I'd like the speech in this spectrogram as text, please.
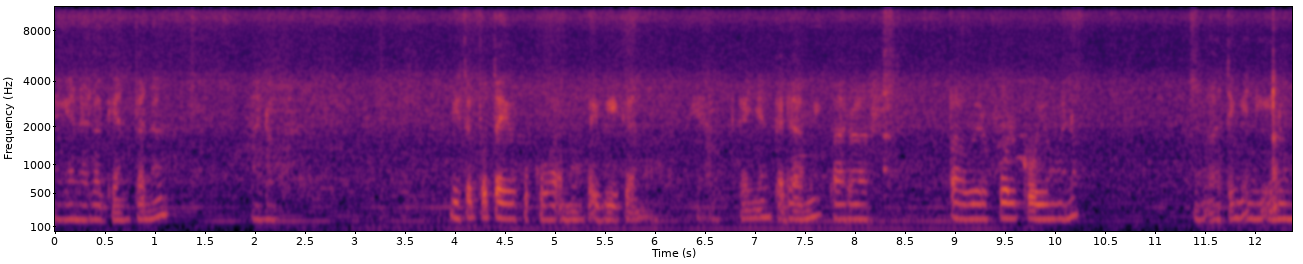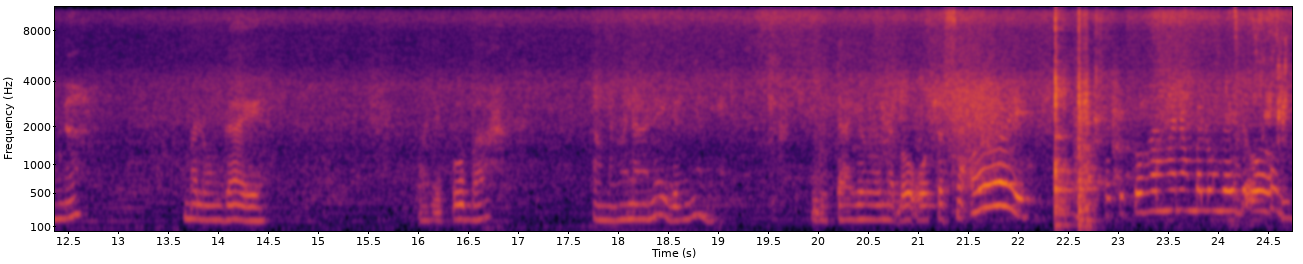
Ayan, nalagyan pa ng ano, dito po tayo kukuha mga kaibigan. oh. Yan, ganyan kadami para powerful po yung ano, yung ating iniinom na malunggay. Pwede po ba? Ang mga nanay, ganyan eh. Hindi tayo nag-uutos na, Oy! Pakikuha nga ng malunggay doon.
